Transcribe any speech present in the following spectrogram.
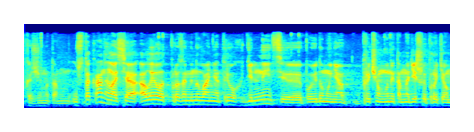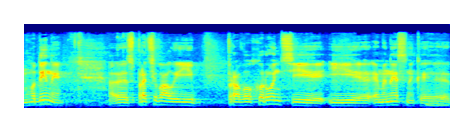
скажімо, там устаканилася, але от про замінування трьох дільниць е, повідомлення, причому вони там надійшли протягом години. е, Спрацювали і правоохоронці, і МНСники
